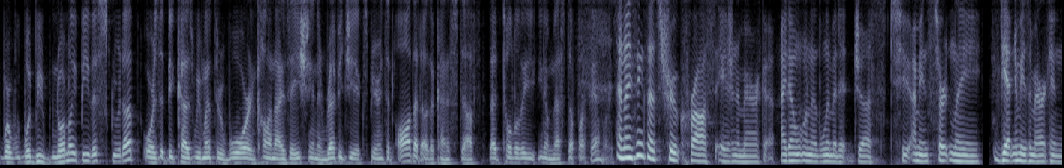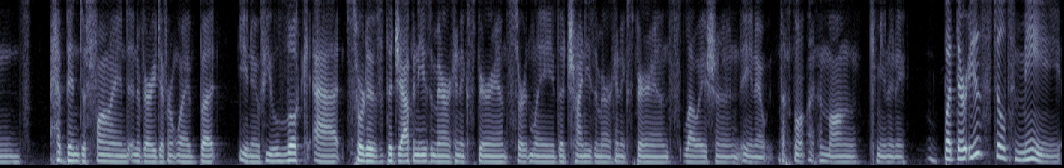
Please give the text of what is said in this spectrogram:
where, would we normally be this screwed up, or is it because we went through war and colonization and refugee experience and all that other kind of stuff that totally you know messed up our families? And I think that's true across Asian America. I don't want to limit it just to. I mean, certainly Vietnamese Americans have been defined in a very different way. But you know, if you look at sort of the Japanese American experience, certainly the Chinese American experience, Laotian, you know, the, the Hmong community, but there is still, to me,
